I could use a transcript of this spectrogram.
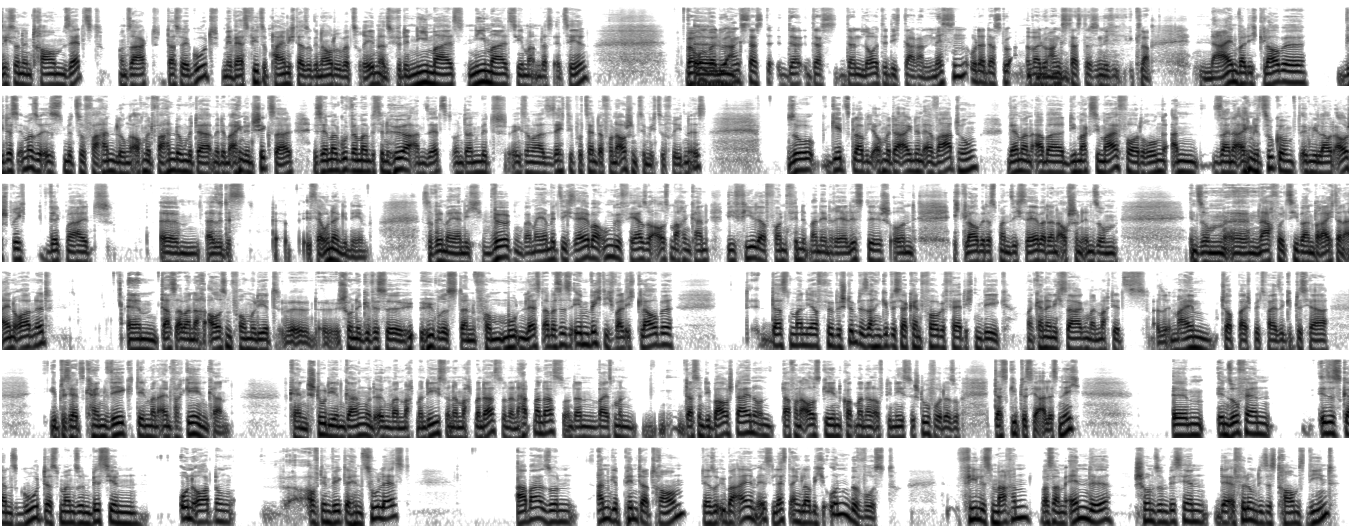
sich so einen Traum setzt und sagt, das wäre gut. Mir wäre es viel zu peinlich, da so genau drüber zu reden. Also ich würde niemals, niemals jemandem das erzählen. Warum? Ähm, weil du ähm, Angst hast, dass dann Leute dich daran messen oder dass du, weil du hm. Angst hast, dass es nicht klappt? Nein, weil ich glaube, wie das immer so ist mit so Verhandlungen, auch mit Verhandlungen mit, der, mit dem eigenen Schicksal, ist ja immer gut, wenn man ein bisschen höher ansetzt und dann mit, ich sag mal, 60 Prozent davon auch schon ziemlich zufrieden ist. So geht's, glaube ich, auch mit der eigenen Erwartung. Wenn man aber die Maximalforderung an seine eigene Zukunft irgendwie laut ausspricht, wirkt man halt, ähm, also das ist ja unangenehm. So will man ja nicht wirken, weil man ja mit sich selber ungefähr so ausmachen kann, wie viel davon findet man denn realistisch. Und ich glaube, dass man sich selber dann auch schon in so einem, in so einem äh, nachvollziehbaren Bereich dann einordnet. Ähm, das aber nach außen formuliert äh, schon eine gewisse Hybris dann vermuten lässt. Aber es ist eben wichtig, weil ich glaube, dass man ja für bestimmte Sachen gibt es ja keinen vorgefertigten Weg. Man kann ja nicht sagen, man macht jetzt, also in meinem Job beispielsweise gibt es ja gibt es ja jetzt keinen Weg, den man einfach gehen kann. Keinen Studiengang und irgendwann macht man dies und dann macht man das und dann hat man das und dann weiß man, das sind die Bausteine und davon ausgehend kommt man dann auf die nächste Stufe oder so. Das gibt es ja alles nicht. Ähm, insofern ist es ganz gut, dass man so ein bisschen Unordnung auf dem Weg dahin zulässt. Aber so ein angepinnter Traum, der so über allem ist, lässt einen, glaube ich, unbewusst vieles machen, was am Ende schon so ein bisschen der Erfüllung dieses Traums dient,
